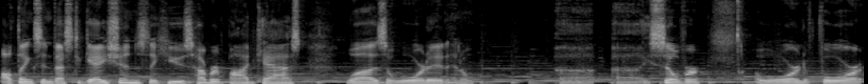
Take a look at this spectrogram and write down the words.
All Things Investigations, the Hughes Hubbard podcast, was awarded an, uh, a silver award for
